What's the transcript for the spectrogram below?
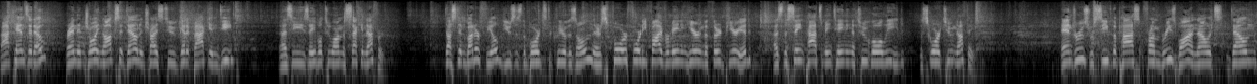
Backhands it out. Brandon Joy knocks it down and tries to get it back in deep as he's able to on the second effort. Dustin Butterfield uses the boards to clear the zone. There's 4.45 remaining here in the third period as the St. Pat's maintaining a two goal lead. The score 2 0. Andrews received the pass from Breezeball, and now it's down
